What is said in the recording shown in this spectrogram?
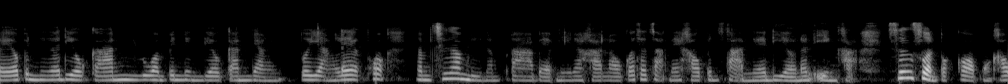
แล้วเป็นเนื้อเดียวกัน รวมเป็นหนึ่งเดียวกัน อย่างตัวอย่างแรกพวกน้ำเชื่อมหรือน้ำปลาแบบนี้นะคะ เราก็จะจัดให้เขาเป็นสารเนื้อเดียวนั่นเองค่ะ ซึ่งส่วนประกอบของเขา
